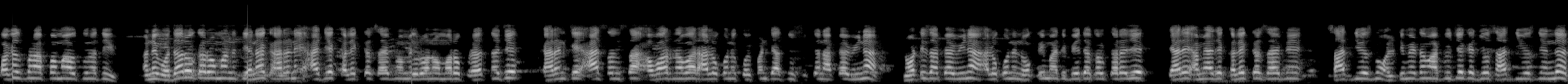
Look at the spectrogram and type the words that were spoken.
પગાર પણ આપવામાં આવતું નથી અને વધારો કરવામાં નથી. એના કારણે આજે કલેક્ટર સાહેબનો અમે દોરવાનો અમારો પ્રયત્ન છે, કારણ કે આ સંસ્થા અવારનવાર આ લોકોને કોઈ પણ જાતનું સૂચન આપ્યા વિના, નોટિસ આપ્યા વિના આ લોકોને નોકરીમાંથી બેદખલ કરે છે. ત્યારે અમે આજે કલેક્ટર સાહેબને સાત દિવસનું અલ્ટિમેટમ આપ્યું છે કે જો સાત દિવસની અંદર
